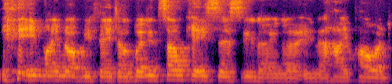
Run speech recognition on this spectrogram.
it might not be fatal. But in some cases, you know, in a in a high powered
